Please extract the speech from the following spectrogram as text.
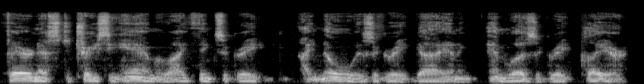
fairness to Tracy Ham, who I think's a great, I know is a great guy and and was a great player.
